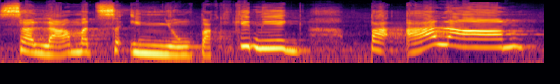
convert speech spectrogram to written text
Salamat sa inyong pakikinig. Paalam!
